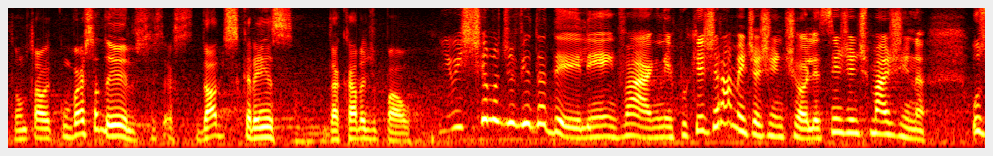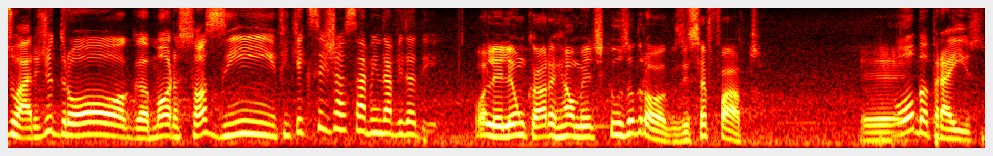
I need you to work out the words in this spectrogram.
Então, tá, conversa dele, dá descrença, da cara de pau. E o estilo de vida dele, hein, Wagner? Porque geralmente a gente olha assim, a gente imagina usuário de droga, mora sozinho, enfim, o que, que vocês já sabem da vida dele? Olha, ele é um cara realmente que usa drogas, isso é fato. É, rouba para isso?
